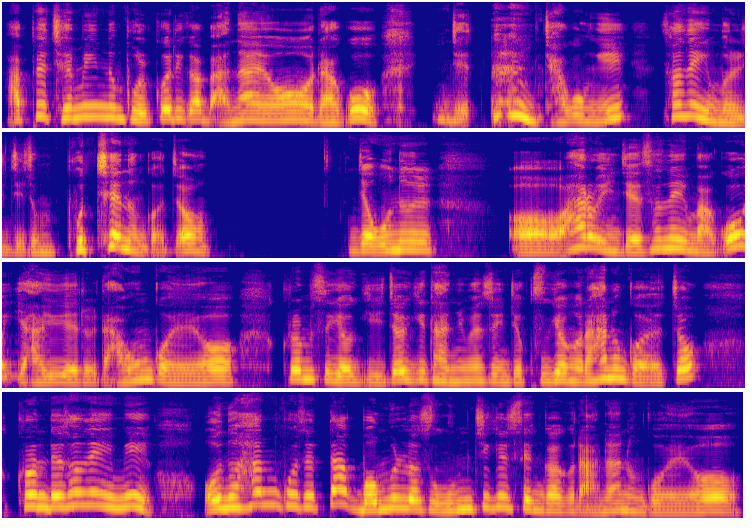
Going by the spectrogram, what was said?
앞에 재미있는 볼거리가 많아요. 라고 이제 자공이 선생님을 이제 좀 보채는 거죠. 이제 오늘 어, 하루 이제 선생님하고 야유회를 나온 거예요. 그러면서 여기저기 다니면서 이제 구경을 하는 거였죠. 그런데 선생님이 어느 한 곳에 딱 머물러서 움직일 생각을 안 하는 거예요.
